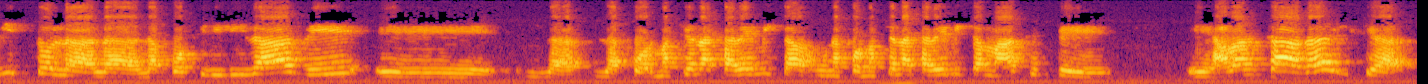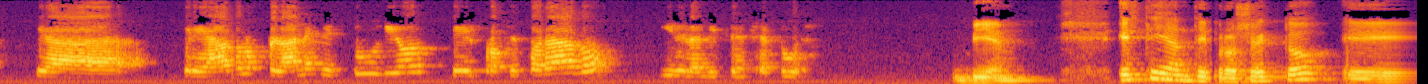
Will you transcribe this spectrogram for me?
visto la, la, posibilidad de eh, la, formación académica, una formación académica más este, eh, avanzada y se ha, se ha creado los planes de estudios del profesorado y de la licenciatura. Bien. Este anteproyecto, eh,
